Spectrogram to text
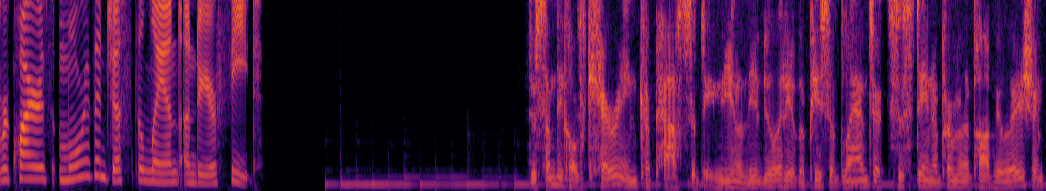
requires more than just the land under your feet there's something called carrying capacity, you know, the ability of a piece of land to sustain a permanent population.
